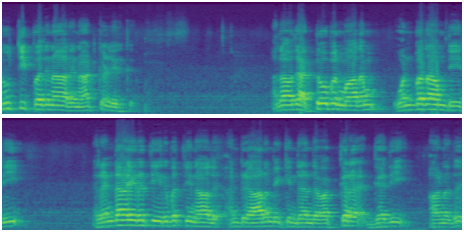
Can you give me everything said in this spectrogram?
நூற்றி பதினாறு நாட்கள் இருக்குது அதாவது அக்டோபர் மாதம் ஒன்பதாம் தேதி ரெண்டாயிரத்தி இருபத்தி நாலு அன்று ஆரம்பிக்கின்ற அந்த வக்கர கதி ஆனது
